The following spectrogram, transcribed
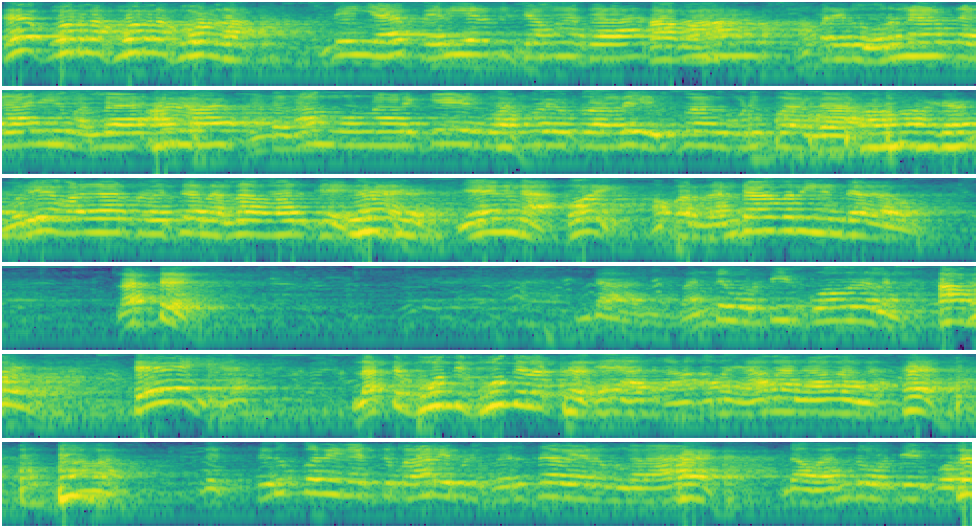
ஏ போடலாம் போடலாம் போடலாம் நீங்க பெரிய ஆமா. அப்புறம் இது ஒரு நேரத்த காரியம் அல்ல. ரெண்டு நாள் மூணு நாளைக்கு வன்முறை விட்டாலே இருப்பாங்க முடிப்பாங்க ஒரே பலகாரத்தை வச்சா நல்லாவா இருக்கு. ஏனுங்க போய். அப்புறம் ரெண்டாவது இந்த நட்டு இந்த வண்டு உருட்டிட்டு லட்டு பூந்தி பூந்தி லட்டு. ஆமாங்க ஆமாங்க. ஏ, ஆமா இந்த திருப்பதி நெட்டு மாதிரி இப்படி பெருசா வேணுங்களா. இந்த வந்து போகுது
